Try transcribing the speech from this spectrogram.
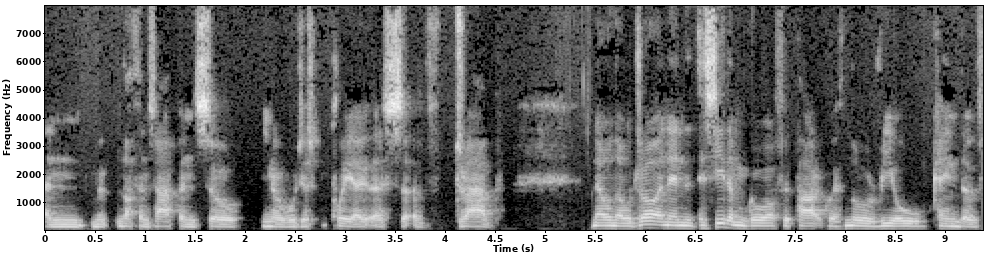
and nothing's happened, so you know we'll just play out this sort of drab nil nil draw, and then to see them go off the park with no real kind of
